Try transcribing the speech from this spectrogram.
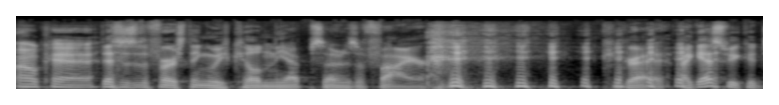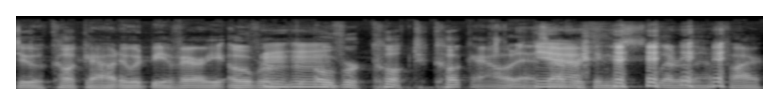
Okay. This is the first thing we've killed in the episode is a fire. Congrats. I guess we could do a cookout. It would be a very over overcooked cookout as Mm-hmm. Yeah. everything is literally on fire.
